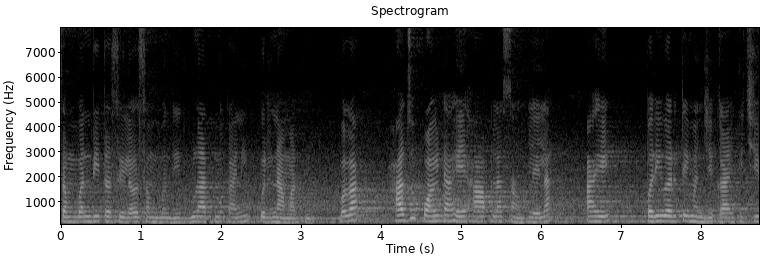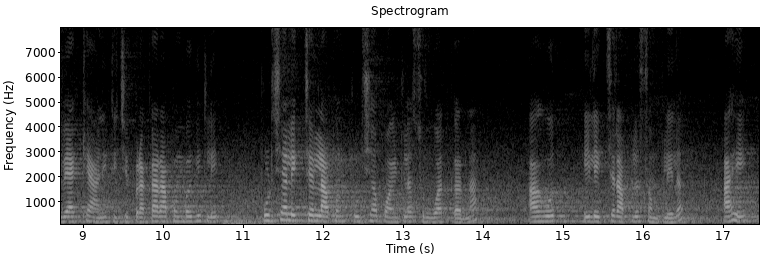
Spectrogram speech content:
संबंधित असेल असंबंधित गुणात्मक आणि परिणामात्मक. बघा हा जो पॉईंट आहे हा आपला संपलेला आहे. परिवर्ते म्हणजे काय? तिची व्याख्या आणि तिचे प्रकार आपण बघितले. पुढच्या लेक्चरला आपण पुढच्या पॉईंटला सुरुवात करणार आहोत. हे लेक्चर आपलं संपलेलं आहे.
